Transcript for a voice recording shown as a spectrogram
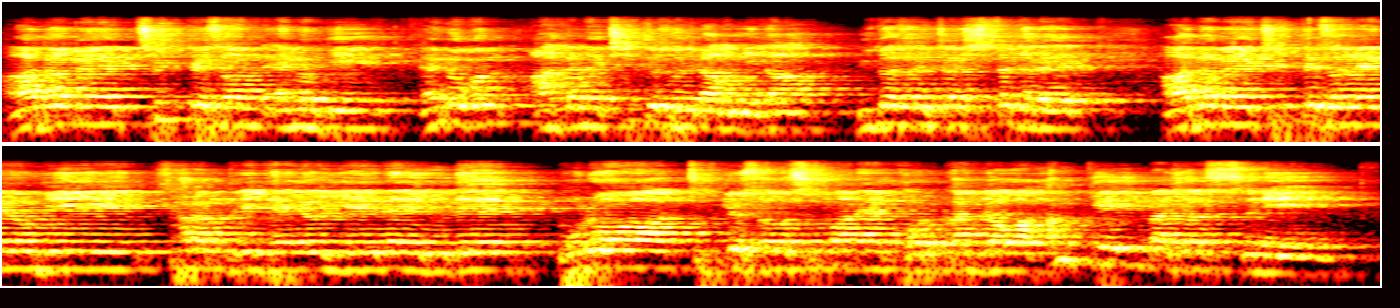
아담의 칠대선 에녹이 에녹은 아담의 칠대선이라 합니다. 유다서 1장 14절에 아담의 칠대선 에녹이 사람들이 되어 예내 이르되 보라 주께서 수만의 거룩한 자와 함께 임하셨으니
